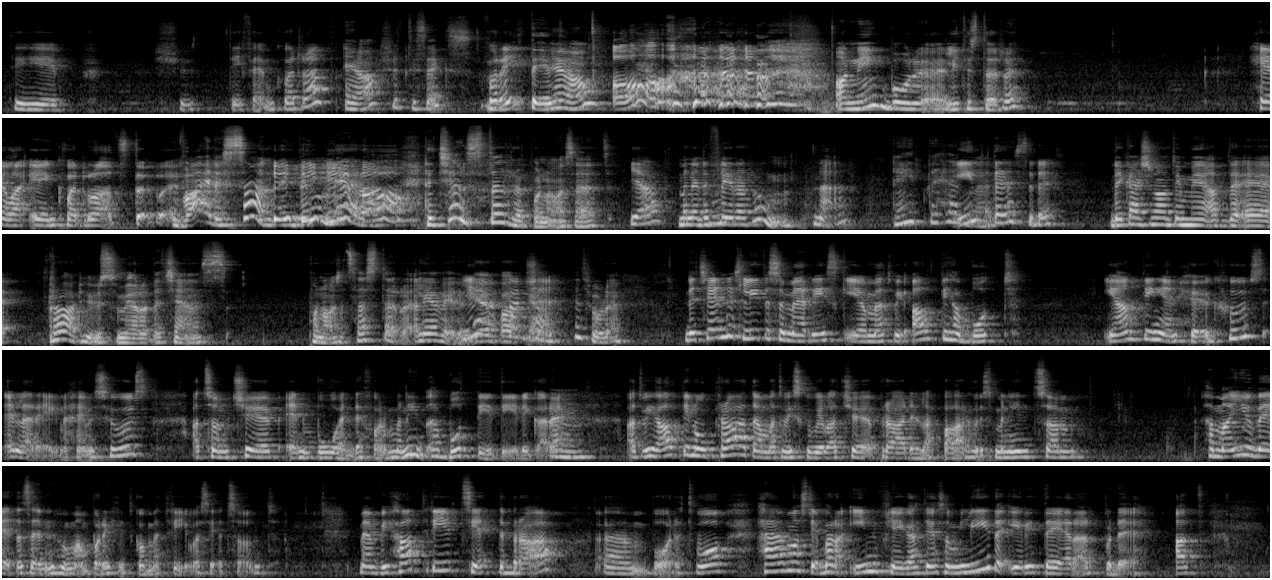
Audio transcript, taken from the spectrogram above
typ 75 kvadrat. ja, 76. På riktigt? Ja, Åh! och ni bor eh, lite större. Hela en kvadrat större. Vad är det sant? Inte det mera? Ja. Det känns större på något sätt. Ja. Men är det flera rum? Nej, Nej, inte heller. inte ens det. Det är kanske någonting med att det är radhus som gör att det känns på något sätt större. Eller jag vet inte. Ja, jag, bara, kanske. Ja, jag tror det. Det kändes lite som en risk i och med att vi alltid har bott i antingen höghus eller egnahemshus, att som köp en boendeform man inte har bott i tidigare. Mm. Att vi har alltid nog pratat om att vi skulle vilja köpa rad eller parhus men inte som har man ju vetat sen hur man på riktigt kommer trivas i ett sånt. Men vi har trivts jättebra um, båda två. Här måste jag bara inflyga att jag är som lite irriterad på det. Att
